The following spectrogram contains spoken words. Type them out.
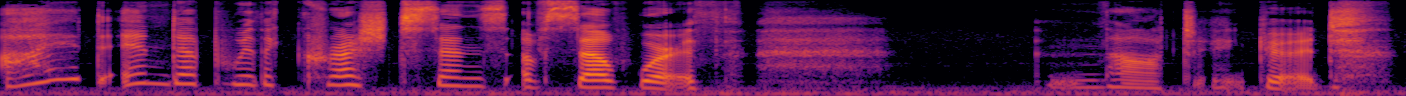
I'd end up with a crushed sense of self worth. Not good.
